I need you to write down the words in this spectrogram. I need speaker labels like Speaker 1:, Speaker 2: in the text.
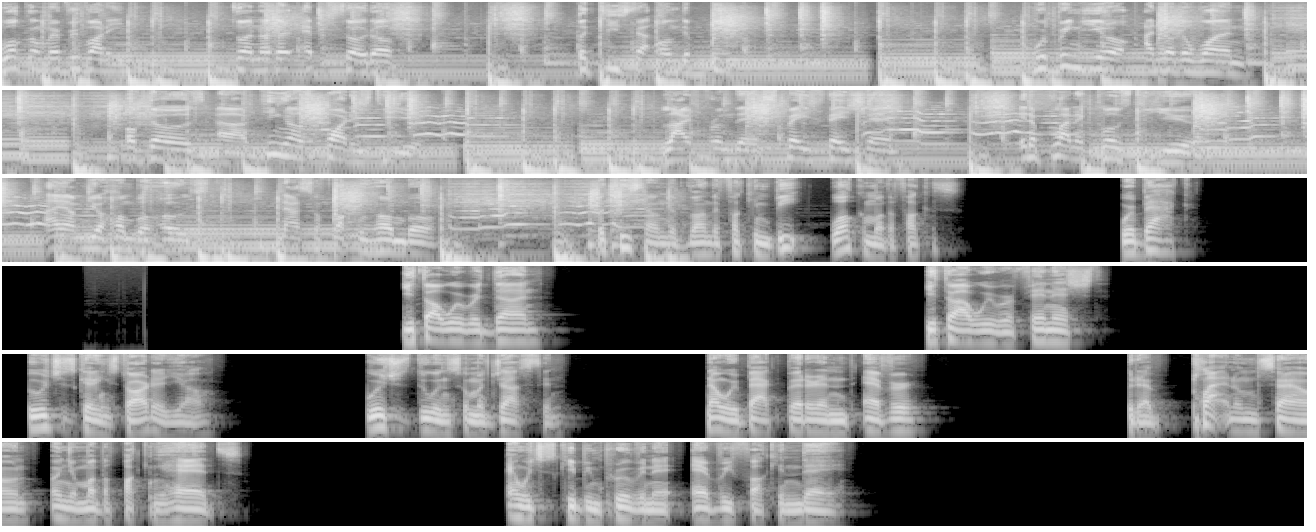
Speaker 1: Welcome everybody to another episode of Batista on the Beat. We're bringing you another one of those uh, King House parties to you. Live from the space station in a planet close to you. I am your humble host, not so fucking humble. Batista on the motherfucking beat. Welcome, motherfuckers. We're back. You thought we were done? You thought we were finished? We were just getting started, y'all. We were just doing some adjusting. Now we're back better than ever with a platinum sound on your motherfucking heads. And we just keep improving it every fucking day.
